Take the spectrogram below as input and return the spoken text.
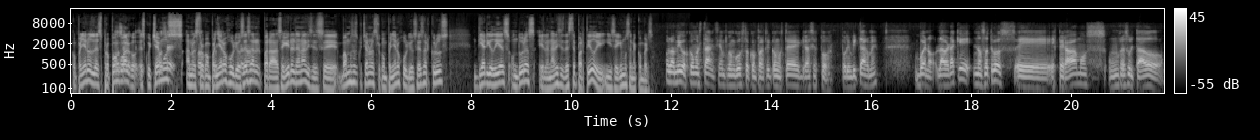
Compañeros, les propongo algo. Escuchemos a nuestro compañero Julio César para seguir el análisis. Eh, vamos a escuchar a nuestro compañero Julio César Cruz Diario 10 Honduras, el análisis de este partido y, seguimos en la conversa. Hola amigos, ¿cómo están? Siempre un gusto compartir con ustedes, gracias por, por invitarme. Bueno, la verdad que nosotros eh, esperábamos un resultado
